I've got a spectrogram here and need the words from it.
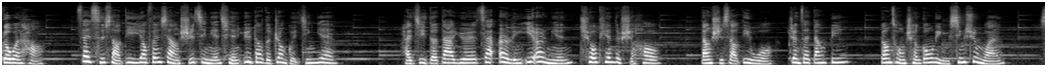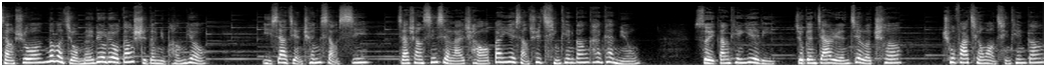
各位好，在此小弟要分享十几年前遇到的撞鬼经验。还记得大约在二零一二年秋天的时候，当时小弟我正在当兵，刚从成功岭新训完，想说那么久没溜溜当时的女朋友，以下简称小西，加上心血来潮，半夜想去擎天岗看看牛，所以当天夜里。就跟家人借了车，出发前往擎天岗。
